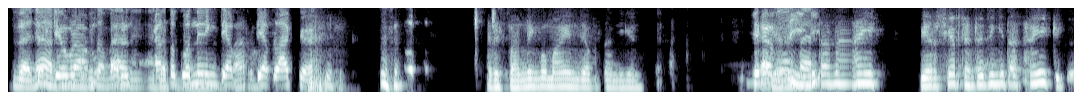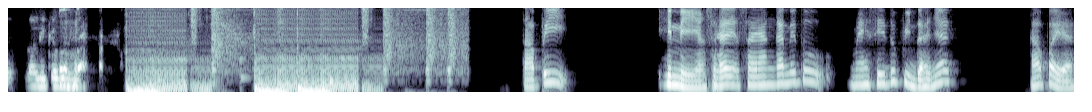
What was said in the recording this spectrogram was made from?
Sergio Ramos harus ada- ada kartu kuning pemain tiap baru. tiap laga. Harus banding pemain tiap pertandingan. Biar Iya, sih. kita naik. Biar share dan rating kita naik gitu. La Tapi ini yang saya sayangkan itu Messi itu pindahnya apa ya?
